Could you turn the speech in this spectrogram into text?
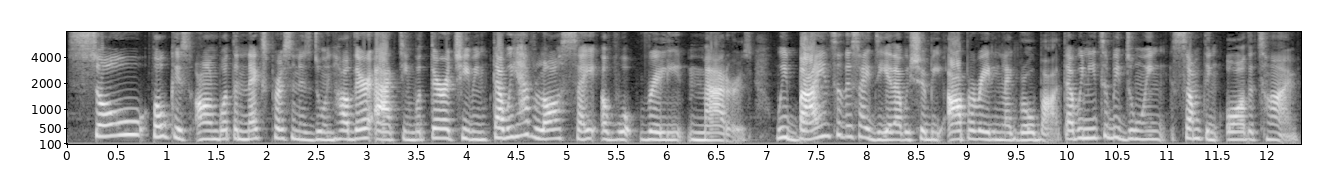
so focused on what the next person is doing, how they're acting, what they're achieving, that we have lost sight of what really matters. We buy into this idea that we should be operating like robots, that we need to be doing something all the time,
